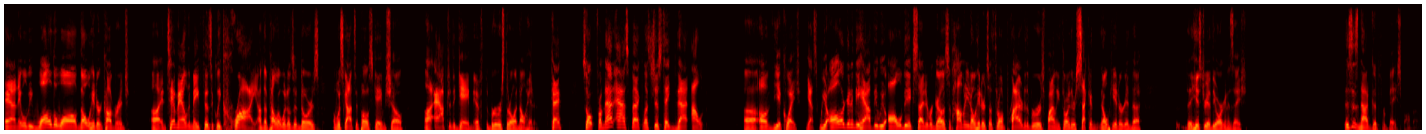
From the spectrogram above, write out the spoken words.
And it will be wall to wall, no hitter coverage. Uh, and Tim Allen may physically cry on the Pella Widows and Doors of Wisconsin post game show uh, after the game if the Brewers throw a no hitter. Okay. So, from that aspect, let's just take that out uh, of the equation. Yes, we all are going to be happy. We all will be excited, regardless of how many no hitters are thrown prior to the Brewers finally throwing their second no hitter in the the history of the organization. This is not good for baseball, though.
